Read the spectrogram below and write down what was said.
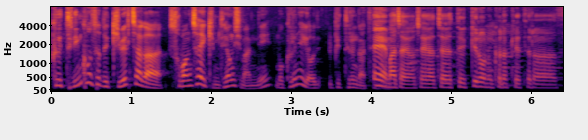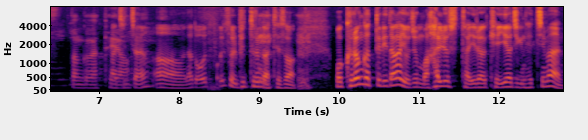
그 드림 콘서트 기획자가 소방차의 김태형 씨 맞니? 뭐 그런 얘기 얼핏 들은 것 같아요. 네 맞아요. 제가 제가 듣기로는 그렇게 들었 던 것 같아요. 아 진짜요? 어 나도 어- 어디서 얼핏 들은 것 같아서 뭐 그런 것들이다가 요즘 뭐 한류 스타 이렇게 이어지긴 했지만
